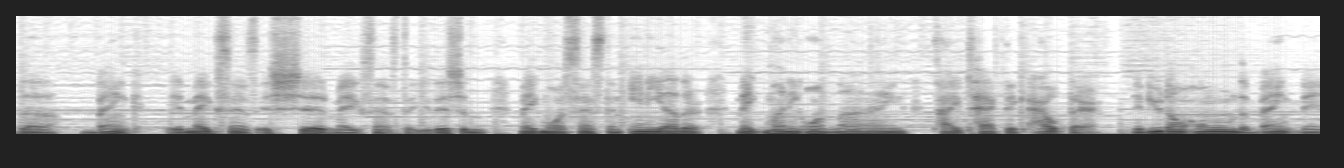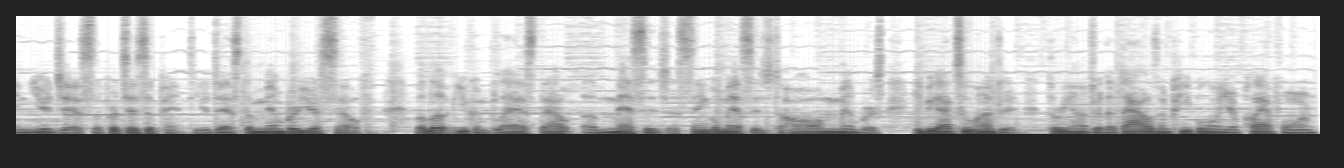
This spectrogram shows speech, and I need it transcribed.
the bank. It makes sense. It should make sense to you. This should make more sense than any other make money online type tactic out there. If you don't own the bank, then you're just a participant. You're just a member yourself. But look, you can blast out a message, a single message to all members. If you got 200, 300, 1,000 people on your platform,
